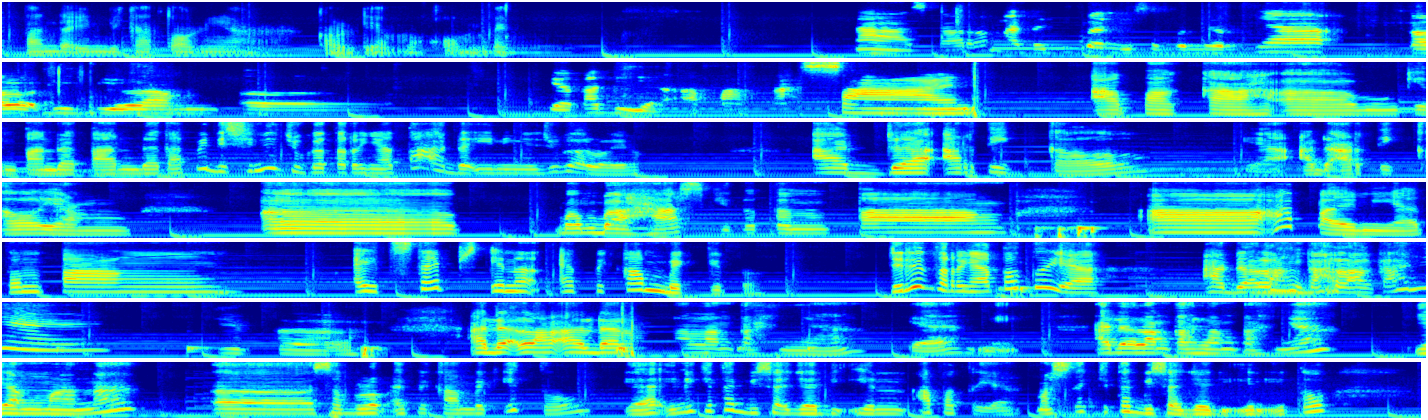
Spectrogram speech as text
tanda indikatornya kalau dia mau comeback nah sekarang ada juga nih sebenarnya kalau dibilang uh, ya tadi ya apakah sign apakah uh, mungkin tanda-tanda tapi di sini juga ternyata ada ininya juga loh ya ada artikel ya ada artikel yang uh, membahas gitu tentang uh, apa ini ya tentang eight steps in an epic comeback gitu jadi ternyata tuh ya ada langkah-langkahnya gitu. Ada ada langkah-langkahnya ya nih. Ada langkah-langkahnya yang mana uh, sebelum epic comeback itu ya ini kita bisa jadiin apa tuh ya? Maksudnya kita bisa jadiin itu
